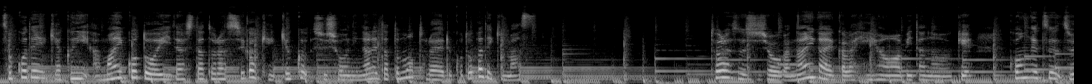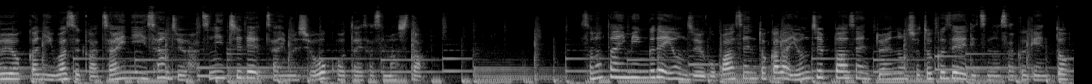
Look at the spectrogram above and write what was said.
そこで逆に甘いことを言い出したトラス氏が結局首相になれたとも捉えることができます。トラス首相が内外から批判を浴びたのを受け今月14日にわずか在任38日で財務省を交代させました。そのタイミングで45%から40%への所得税率の削減と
